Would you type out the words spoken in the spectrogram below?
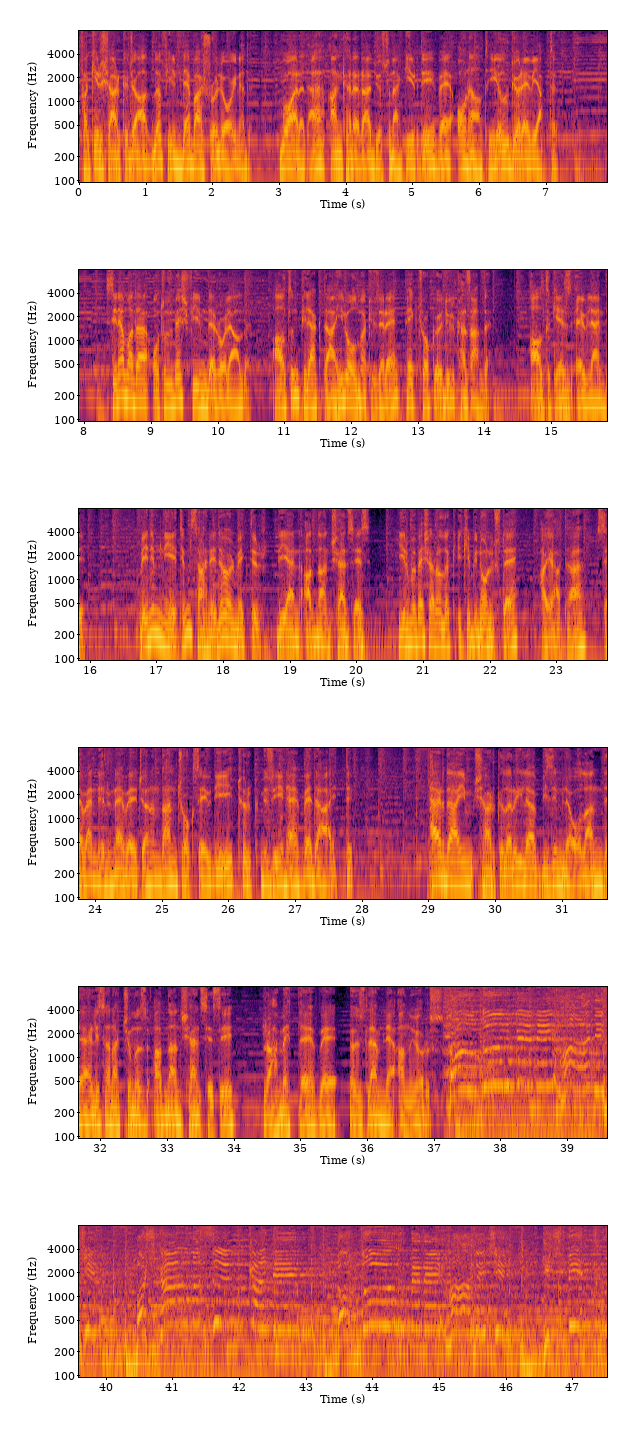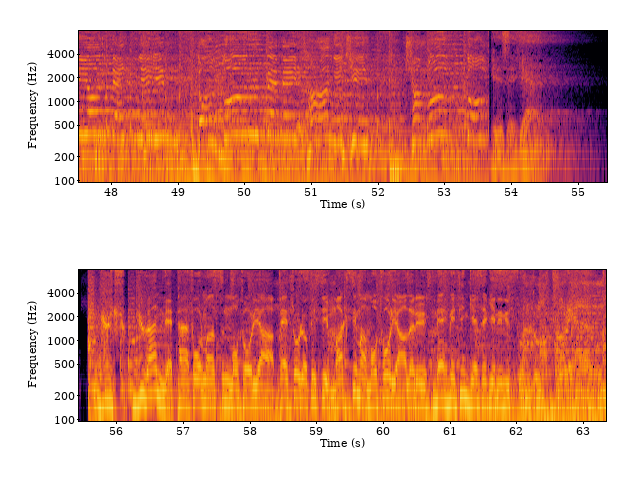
Fakir Şarkıcı adlı filmde başrolü oynadı. Bu arada Ankara Radyosu'na girdi ve 16 yıl görev yaptı. Sinemada 35 filmde rol aldı. Altın plak dahil olmak üzere pek çok ödül kazandı. 6 kez evlendi. Benim niyetim sahnede ölmektir diyen Adnan Şenses 25 Aralık 2013'te hayata, sevenlerine ve canından çok sevdiği Türk müziğine veda etti. Her daim şarkılarıyla bizimle olan değerli sanatçımız Adnan Şenses'i rahmetle ve özlemle anıyoruz. Doldur beni haneci Boş Güç, güven ve performansın motor yağı Petrol Ofisi Maxima motor yağları Mehmet'in gezegenini sundu. Motor yağı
